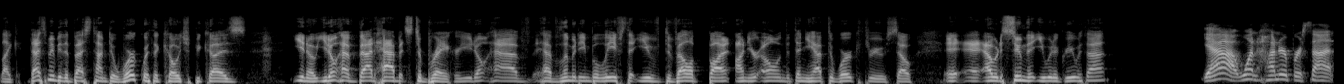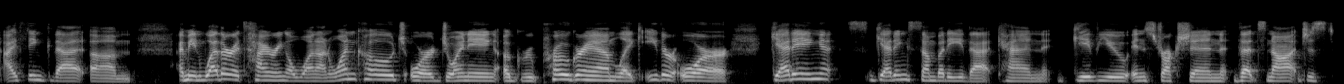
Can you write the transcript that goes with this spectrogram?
like that's maybe the best time to work with a coach because you know you don't have bad habits to break or you don't have have limiting beliefs that you've developed by, on your own that then you have to work through so I, I would assume that you would agree with that yeah 100% i think that um i mean whether it's hiring a one-on-one coach or joining a group program like either or getting getting somebody that can give you instruction that's not just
